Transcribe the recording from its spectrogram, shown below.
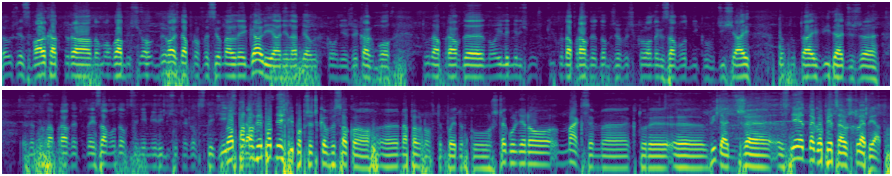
to już jest walka, która no, mogłaby się odbywać na profesjonalnej gali, a nie na białych kołnierzykach, bo tu naprawdę, no ile mieliśmy już kilku naprawdę dobrze wyszkolonych zawodników dzisiaj, to tutaj widać, że że to naprawdę tutaj zawodowcy nie mieliby się czego wstydzić. No panowie podnieśli poprzeczkę wysoko e, na pewno w tym pojedynku. Szczególnie no Maksym, e, który e, widać, że z niejednego pieca już chleb jadł.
